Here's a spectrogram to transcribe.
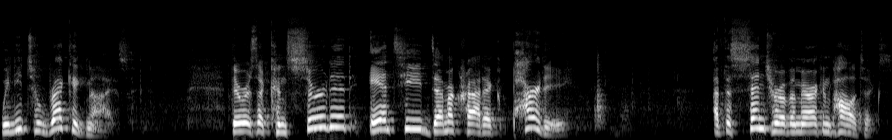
We need to recognize there is a concerted anti democratic party at the center of American politics.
